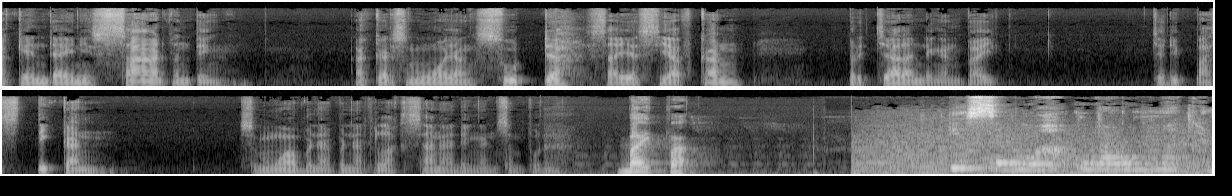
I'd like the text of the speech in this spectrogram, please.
agenda ini sangat penting agar semua yang sudah saya siapkan berjalan dengan baik. Jadi pastikan semua benar-benar terlaksana dengan sempurna. Baik Pak, Di sebuah warung makan,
